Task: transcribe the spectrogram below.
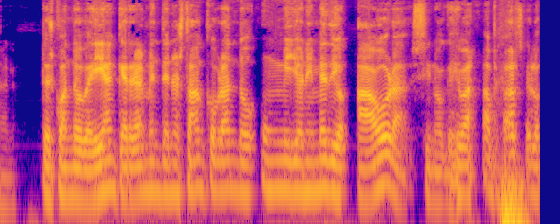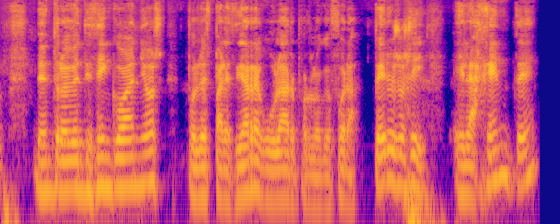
Entonces, cuando veían que realmente no estaban cobrando un millón y medio ahora, sino que iban a pagárselo dentro de 25 años, pues les parecía regular por lo que fuera. Pero eso sí, el agente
